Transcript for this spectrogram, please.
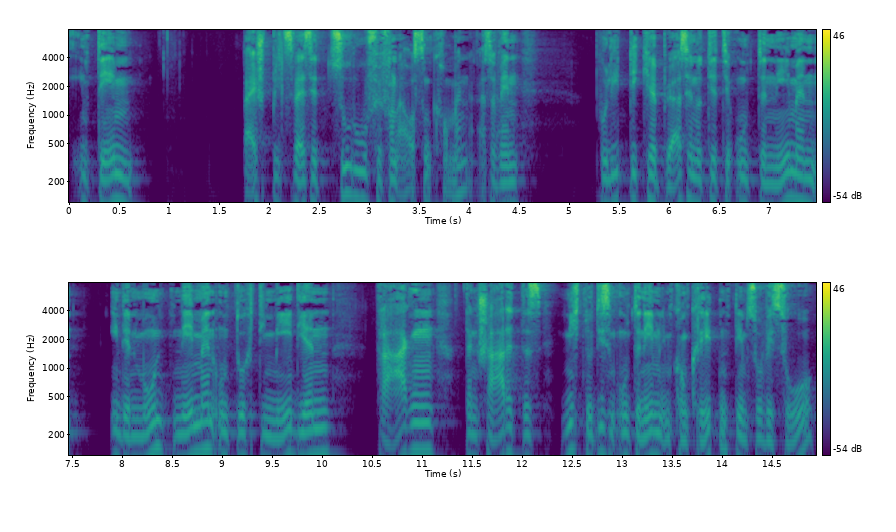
indem beispielsweise Zurufe von außen kommen. Also wenn Politiker börsennotierte Unternehmen in den Mund nehmen und durch die Medien tragen, dann schadet das nicht nur diesem Unternehmen im Konkreten, dem sowieso,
